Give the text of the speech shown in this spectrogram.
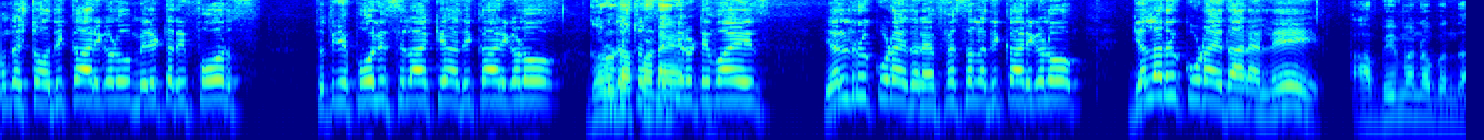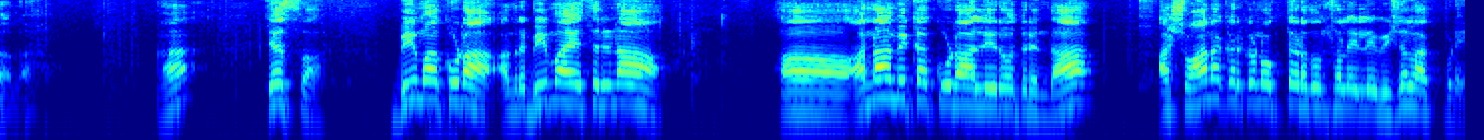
ಒಂದಷ್ಟು ಅಧಿಕಾರಿಗಳು ಮಿಲಿಟರಿ ಫೋರ್ಸ್ ಜೊತೆಗೆ ಪೊಲೀಸ್ ಇಲಾಖೆ ಅಧಿಕಾರಿಗಳು. ಸೆಕ್ಯೂರಿಟಿ ವೈಸ್ ಎಲ್ಲರೂ ಕೂಡ ಇದ್ದಾರೆ. ಎಫ್ ಎಸ್ ಎಲ್ ಅಧಿಕಾರಿಗಳು ಎಲ್ಲರೂ ಕೂಡ ಇದ್ದಾರೆ ಅಲ್ಲಿ. ಆ ಭೀಮನು ಬಂದ ಅಲ್ಲ ಎಸ್ ಭೀಮಾ ಕೂಡ ಅಂದರೆ ಭೀಮಾ ಹೆಸರಿನ ಅನಾಮಿಕ ಕೂಡ ಅಲ್ಲಿರೋದ್ರಿಂದ ಆ ಶ್ವಾನ ಕರ್ಕೊಂಡು ಹೋಗ್ತಾ ಇರೋದು ಒಂದ್ಸಲ ಇಲ್ಲಿ ವಿಷಲ್ ಹಾಕ್ಬಿಡಿ.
